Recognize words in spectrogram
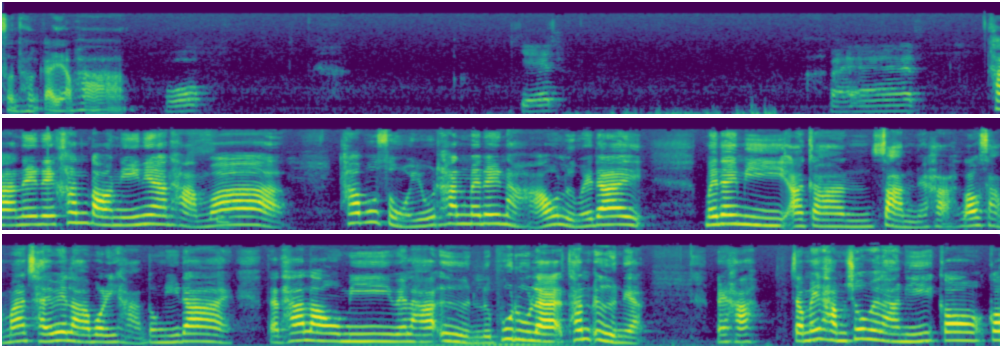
ส่วนของกายภาพ หกเจ็ดแปด ค่ะในในขั้นตอนนี้เนี่ยถามว่าถ้าผู้สูงอายุท่านไม่ได้หนาวหรือไม่ได้ ไม่ได้มีอาการสั่นเนี่ยค่ะเราสามารถใช้เวลาบริหารตรงนี้ได้ แต่ถ้าเรามีเวลาอื่น หรือผู้ดูแลท่านอื่นเนี่ยนะคะจะไม่ทำช่วงเวลานี้ก็ก็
